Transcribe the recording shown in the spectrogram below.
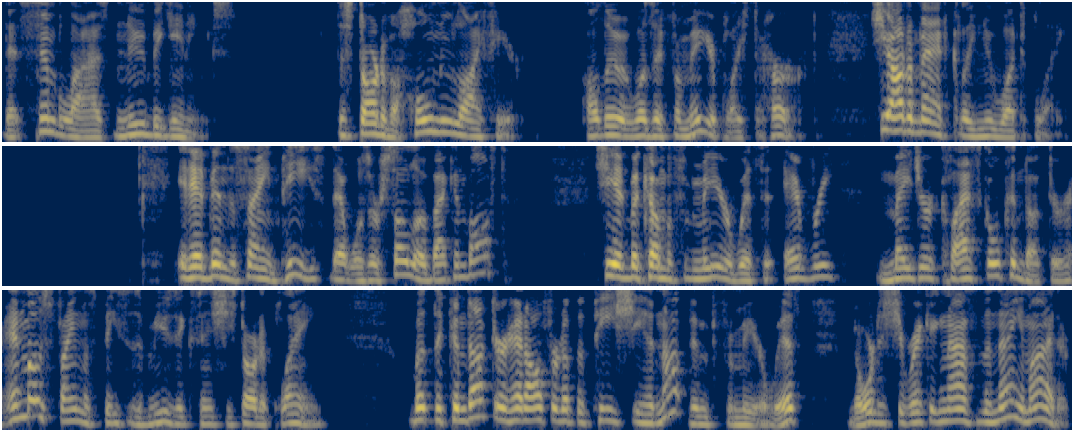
that symbolized new beginnings. the start of a whole new life here, although it was a familiar place to her. She automatically knew what to play. It had been the same piece that was her solo back in Boston. She had become familiar with every major classical conductor and most famous pieces of music since she started playing. But the conductor had offered up a piece she had not been familiar with, nor did she recognize the name either.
